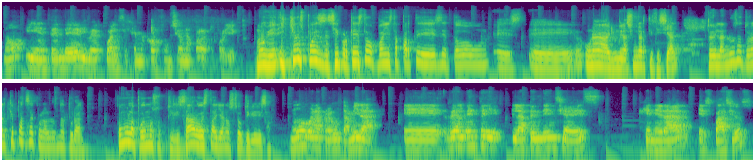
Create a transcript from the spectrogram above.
¿no? Y entender y ver cuál es el que mejor funciona para tu proyecto. Muy bien. ¿Y qué nos puedes decir? Porque esto, bueno, esta parte es de todo un, es, eh, una iluminación artificial, pero la luz natural, ¿qué pasa con la luz natural? ¿Cómo la podemos utilizar o esta ya no se utiliza? Muy buena pregunta. Mira, eh, realmente la tendencia es generar espacios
